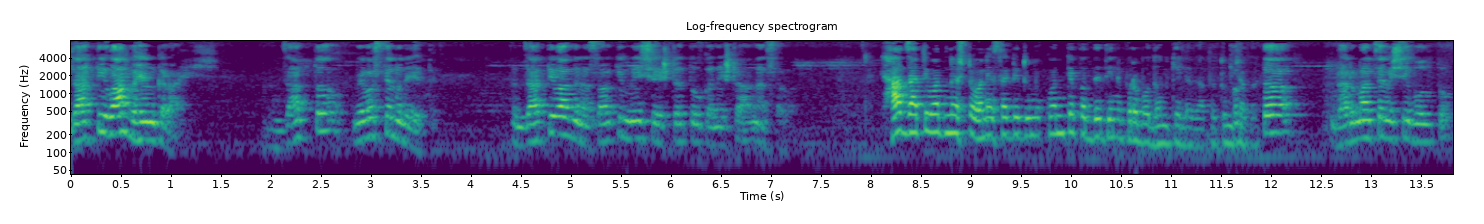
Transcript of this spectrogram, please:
जातीवाद भयंकर आहे. जात तो व्यवस्थेमध्ये येते. पण जातीवाद नसावा की मी श्रेष्ठ तो कनिष्ठ हा नसावा. हा जातीवाद नष्ट होण्यासाठी तुम्ही कोणत्या पद्धतीने प्रबोधन केलं जातं तुमच्याकडे? फक्त धर्माच्या विषयी बोलतो.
